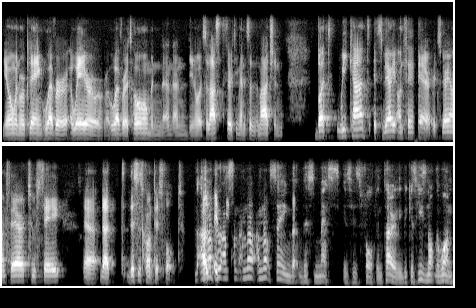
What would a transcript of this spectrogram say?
you know, when we're playing whoever away or whoever at home, and and and you know, it's the last 30 minutes of the match, and but we can't. It's very unfair. It's very unfair to say uh, that this is Conte's fault. I'm oh, not, I'm, I'm not. I'm not saying that this mess is his fault entirely because he's not the one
